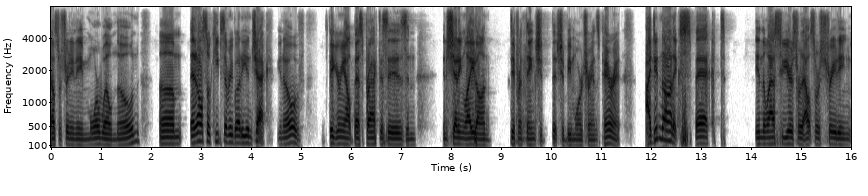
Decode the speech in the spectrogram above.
outsourced trading name more well known. Um, and it also keeps everybody in check, you know, of figuring out best practices and, and shedding light on different things should, that should be more transparent. I did not expect in the last two years for the outsourced trading,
